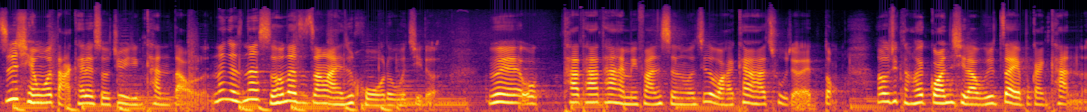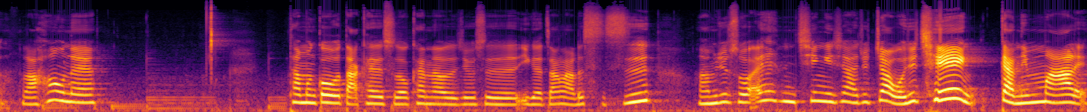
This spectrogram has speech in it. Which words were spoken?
之前我打开的时候就已经看到了，那个那时候那只蟑螂还是活的，我记得。因为我它它它还没翻身，我记得我还看到它触角在动，然后我就赶快关起来，我就再也不敢看了。然后呢，他们给我打开的时候看到的就是一个蟑螂的死尸，他们就说：“哎，你亲一下，就叫我去亲，干你妈嘞！”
